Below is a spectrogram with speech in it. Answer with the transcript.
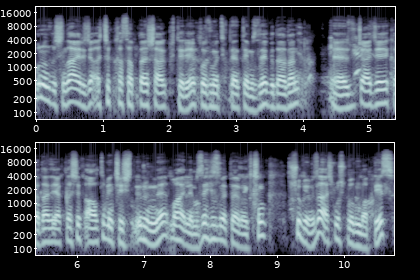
Bunun dışında ayrıca açık kasaptan şarküteriye, kozmetikten temizliğe, gıdadan e, züccaciyeye kadar yaklaşık 6000 çeşit ürünle mahallemize hizmet vermek için şubemizi açmış bulunmaktayız.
